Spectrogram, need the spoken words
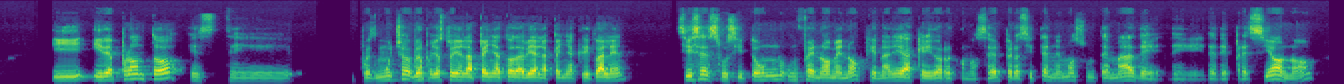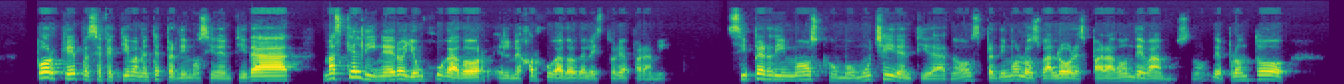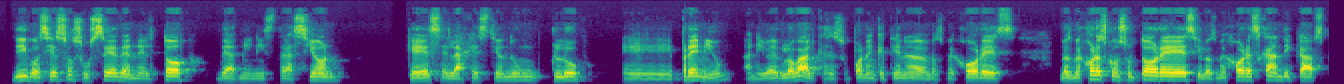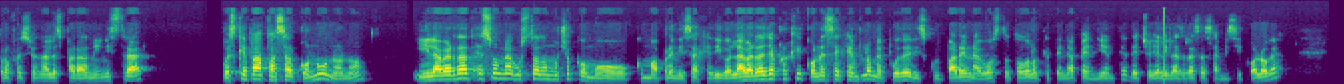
Y, y de pronto, este, pues mucho, bueno, pues yo estoy en la Peña todavía, en la Peña Crit Valen, sí se suscitó un, un, fenómeno que nadie ha querido reconocer, pero sí tenemos un tema de, de, de, depresión, ¿no? Porque pues efectivamente perdimos identidad, más que el dinero y un jugador, el mejor jugador de la historia para mí, sí perdimos como mucha identidad, ¿no? Perdimos los valores, para dónde vamos, ¿no? De pronto, digo, si eso sucede en el top de administración, que es la gestión de un club eh, premium a nivel global, que se suponen que tienen a los mejores, los mejores consultores y los mejores handicaps profesionales para administrar, pues ¿qué va a pasar con uno, no? Y la verdad, eso me ha gustado mucho como, como aprendizaje. Digo, la verdad, yo creo que con ese ejemplo me pude disculpar en agosto todo lo que tenía pendiente. De hecho, ya di las gracias a mi psicóloga.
